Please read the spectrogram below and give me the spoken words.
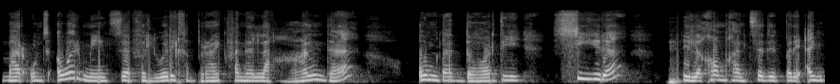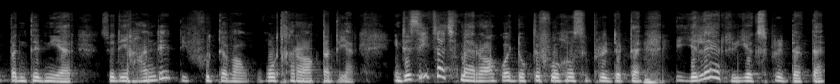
Maar ons ouer mense verloor die gebruik van hulle hande omdat daardie sure die liggaam gaan sit dit by die eindpunte neer. So die hande die voete word geraak daardeur en dis iets wat vir my raak oor dokter Vogel se produkte. Die hele reeks produkte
